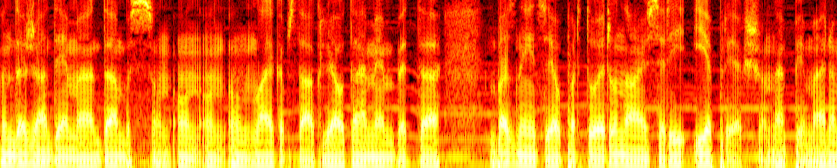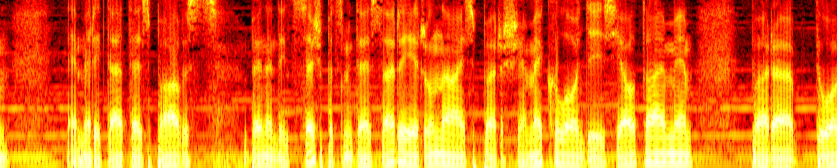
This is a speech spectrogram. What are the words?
un dažādiem dabas un, un, un, un laikapstākļu jautājumiem, bet baznīca jau par to ir runājusi arī iepriekš. Un, piemēram, emeritētais pāvests Benedikts 16. arī ir runājis par šiem ekoloģijas jautājumiem, par to,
